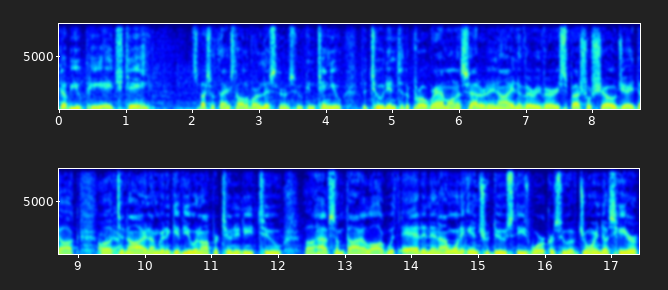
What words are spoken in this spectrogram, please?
WPHT. Special thanks to all of our listeners who continue to tune into the program on a Saturday night and a very, very special show, J Doc. Uh, Tonight, I'm going to give you an opportunity to uh, have some dialogue with Ed, and then I want to introduce these workers who have joined us here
